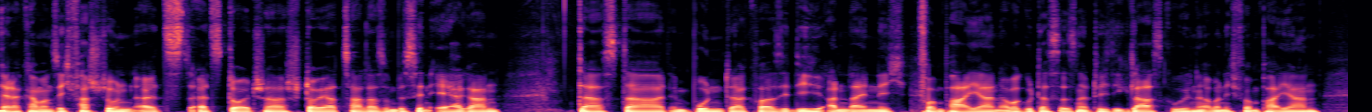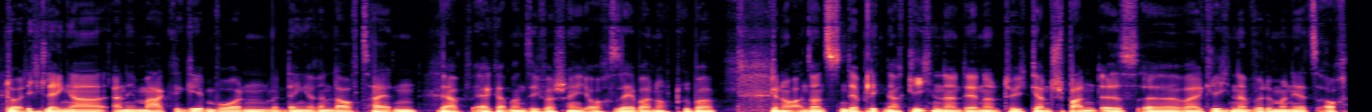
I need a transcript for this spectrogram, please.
Ja, da kann man sich fast schon als, als deutscher Steuerzahler so ein bisschen ärgern, dass da im Bund da quasi die Anleihen nicht vor ein paar Jahren, aber gut, das ist natürlich die Glaskugel, ne? aber nicht vor ein paar Jahren deutlich länger an den Markt gegeben wurden mit längeren Laufzeiten. Da ärgert man sich wahrscheinlich auch selber noch drüber. Genau, ansonsten der Blick nach Griechenland, der natürlich ganz spannend ist, äh, weil Griechenland würde man jetzt auch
